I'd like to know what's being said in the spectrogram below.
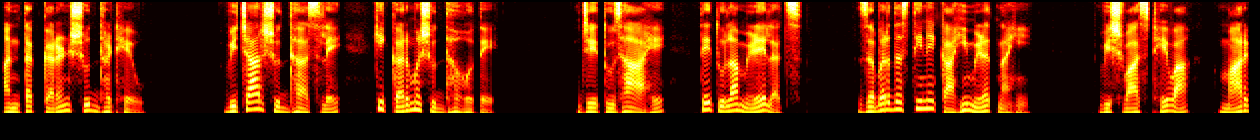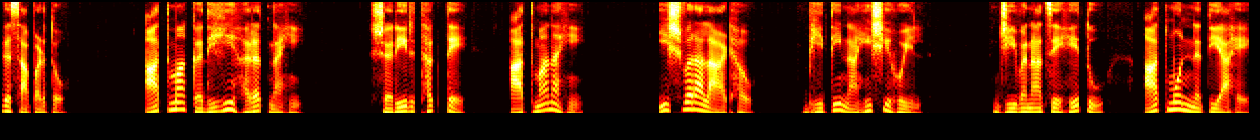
अंतःकरण शुद्ध ठेव. विचार शुद्ध असले की कर्म शुद्ध होते. जे तुझा आहे ते तुला मिळेलच. जबरदस्तीने काही मिळत नाही. विश्वास ठेवा मार्ग सापडतो. आत्मा कधीही हरत नाही. शरीर थकते आत्मा नाही. ईश्वराला आठव. भीती नाहीशी होईल. जीवनाचे हेतू आत्मोन्नती आहे.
